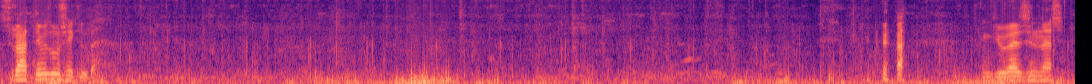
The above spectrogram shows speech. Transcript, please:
Süratlimiz bu şekilde. Güvercinler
